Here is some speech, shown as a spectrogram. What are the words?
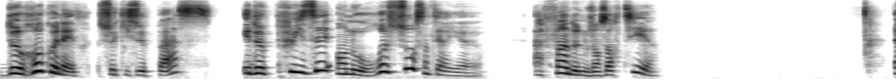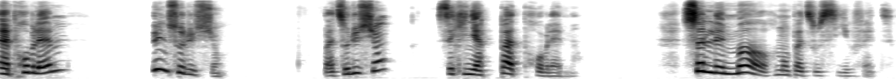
de reconnaître ce qui se passe et de puiser en nos ressources intérieures afin de nous en sortir. Un problème, une solution. De solution, c'est qu'il n'y a pas de problème. Seuls les morts n'ont pas de soucis, au fait.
